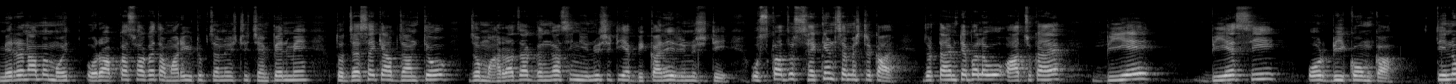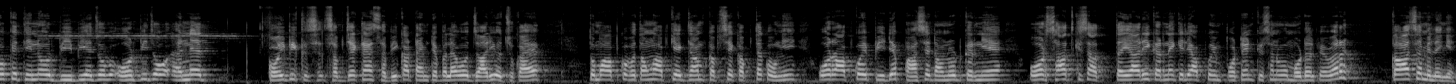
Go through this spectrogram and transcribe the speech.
मेरा नाम है मोहित और आपका स्वागत हमारे यूट्यूब चैनल यूनिवर्सिटी चैंपियन में। तो जैसा कि आप जानते हो, जो महाराजा गंगा सिंह यूनिवर्सिटी है, बीकानेर यूनिवर्सिटी, उसका जो सेकेंड सेमेस्टर का जो टाइम टेबल है, वो आ चुका है बीए बीएससी और बीकॉम का। तीनों के तीनों और बीबीए जो, और भी जो अन्य कोई भी सब्जेक्ट हैं, सभी का टाइम टेबल है, वो जारी हो चुका है। तो मैं आपको बताऊँगा, आपके एग्ज़ाम कब से कब तक होंगी और आपको ये पी डी कहाँ से डाउनलोड करनी है और साथ के साथ तैयारी करने के लिए आपको इंपॉर्टेंट क्वेश्चन वो मॉडल पेपर कहाँ से मिलेंगे।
